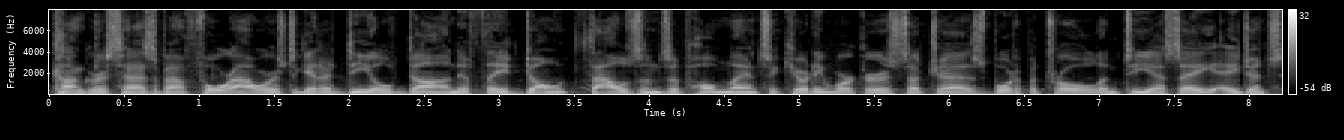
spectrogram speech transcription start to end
Congress has about four hours to get a deal done. If they don't, thousands of Homeland Security workers, such as Border Patrol and TSA agents,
